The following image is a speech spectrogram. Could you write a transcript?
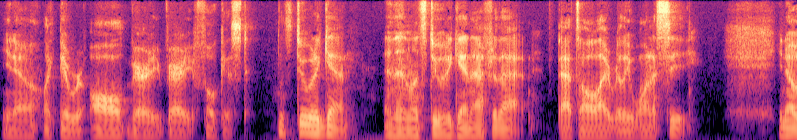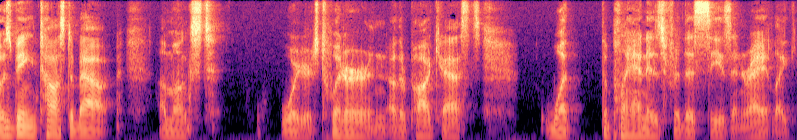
You know, like they were all very, very focused. Let's do it again. And then let's do it again after that. That's all I really want to see. You know, it was being tossed about amongst Warriors Twitter and other podcasts what the plan is for this season, right? Like,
